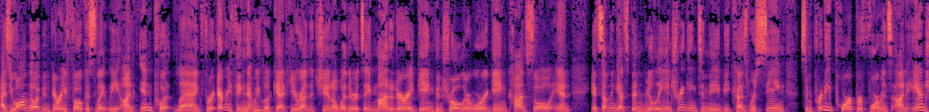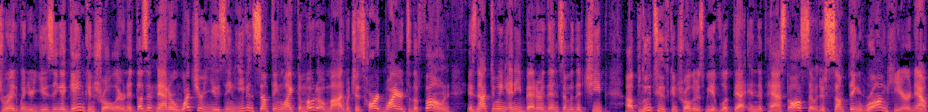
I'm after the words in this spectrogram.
as you all know, I've been very focused lately on input lag for everything that we look at here on the channel, whether it's a monitor, a game controller, or a game console. And it's something that's been really intriguing to me because we're seeing some pretty poor performance on Android when you're using a game controller. And it doesn't matter what you're using, even something like the Moto Mod, which is hardwired to the phone, is not doing any better than some of the cheap uh, Bluetooth controllers we have looked at in the past also. There's something wrong here. Now,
